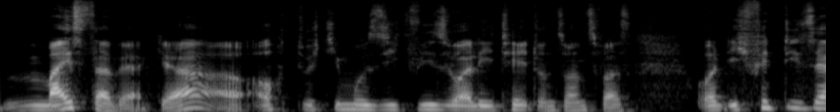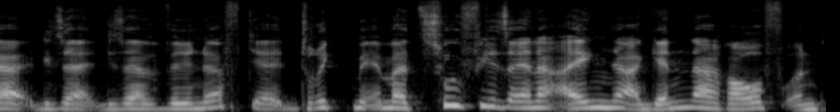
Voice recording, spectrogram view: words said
Meisterwerk, ja, auch durch die Musik, Visualität und sonst was. Und ich finde, dieser, dieser, dieser Villeneuve, der drückt mir immer zu viel seine eigene Agenda rauf und,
